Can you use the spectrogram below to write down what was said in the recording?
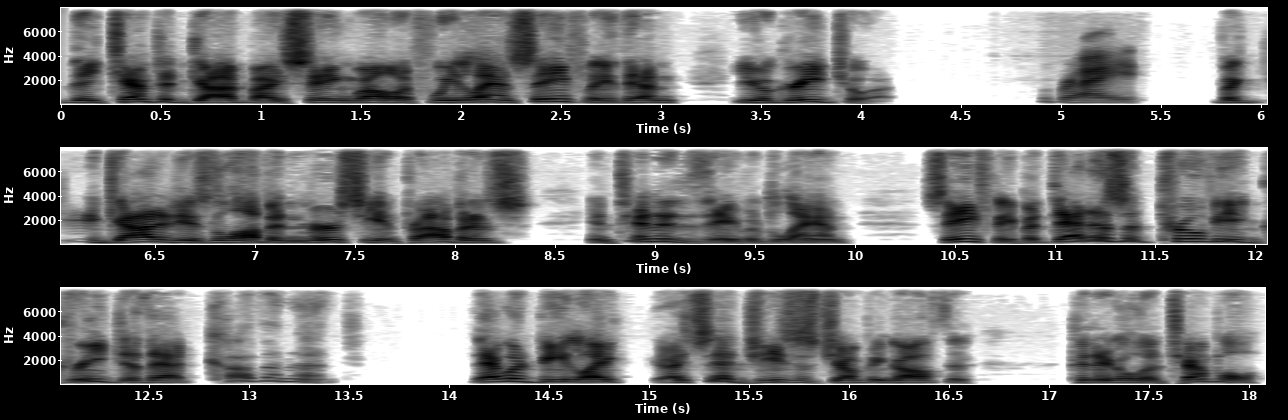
they tempted God by saying, well, if we land safely, then you agreed to it. Right. But God, in his love and mercy and providence, intended that they would land safely. But that doesn't prove he agreed to that covenant. That would be like I said, Jesus jumping off the pinnacle of the temple,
